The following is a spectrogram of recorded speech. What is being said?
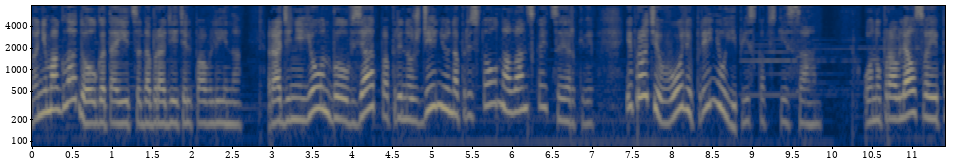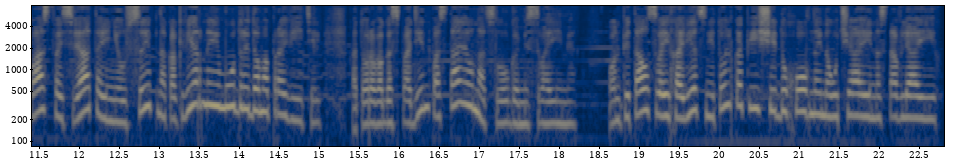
Но не могла долго таиться добродетель павлина — Ради нее он был взят по принуждению на престол Наландской церкви и против воли принял епископский сан. Он управлял своей паствой свято и неусыпно, как верный и мудрый домоправитель, которого господин поставил над слугами своими. Он питал своих овец не только пищей духовной, научая и наставляя их,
